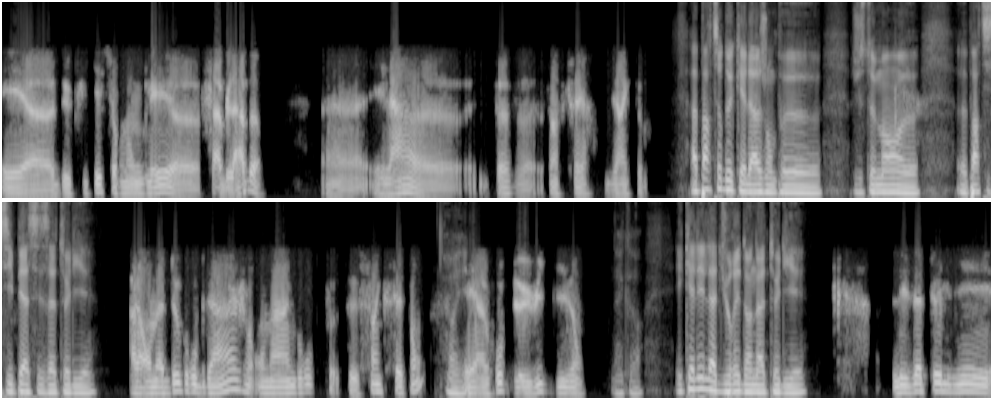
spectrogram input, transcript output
et de cliquer sur l'onglet Fab Lab euh, et là, euh, ils peuvent s'inscrire directement. À partir de quel âge on peut justement participer à ces ateliers? Alors on a deux groupes d'âge. On a un groupe de 5-7 ans et un groupe de 8-10 ans. D'accord. Et quelle est la durée d'un atelier? Les ateliers,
